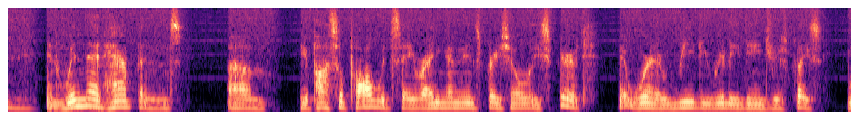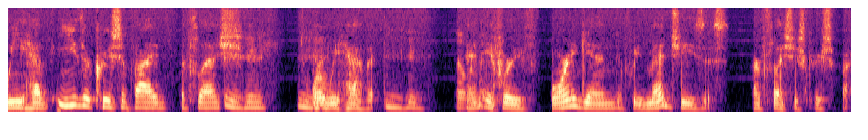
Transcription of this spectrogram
Mm-hmm. And when that happens, um, the Apostle Paul would say, writing under the inspiration of the Holy Spirit, that we're in a really, really dangerous place. We have either crucified the flesh mm-hmm. Mm-hmm. or we haven't. Mm-hmm. Okay. And if we're born again, if we met Jesus, our flesh is crucified.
